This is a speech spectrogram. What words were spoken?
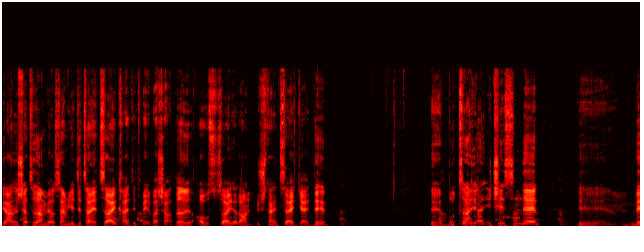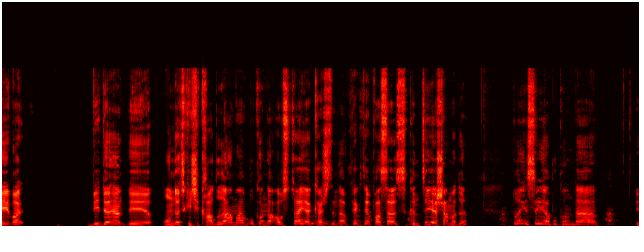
yanlış hatırlamıyorsam 7 tane try kaydetmeyi başardı. Avustralya'dan 3 tane try geldi. E, bu try'ler içerisinde e, Bey bir dönem e, 14 kişi kaldılar ama bu konuda Avustralya karşısında pek de fazla sıkıntı yaşamadı. Dolayısıyla bu konuda e,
